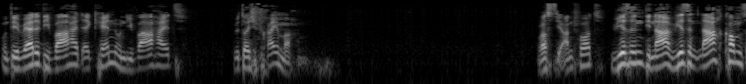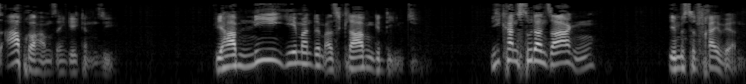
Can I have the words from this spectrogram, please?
Und ihr werdet die Wahrheit erkennen und die Wahrheit wird euch frei machen. Was die Antwort? Wir sind die Na wir sind Nachkommens Abrahams, entgegneten sie. Wir haben nie jemandem als Sklaven gedient. Wie kannst du dann sagen, ihr müsstet frei werden?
